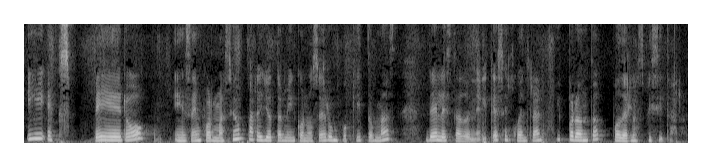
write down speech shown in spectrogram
y espero esa información para yo también conocer un poquito más del estado en el que se encuentran y pronto poderlos visitar.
